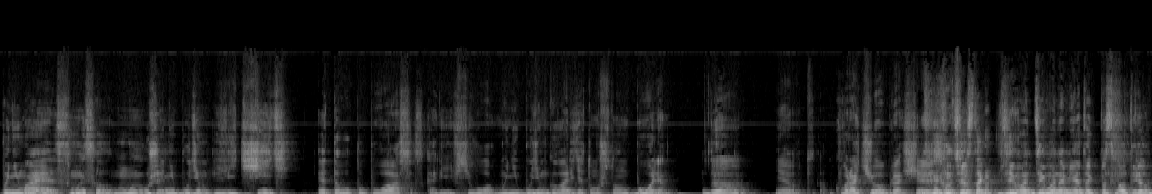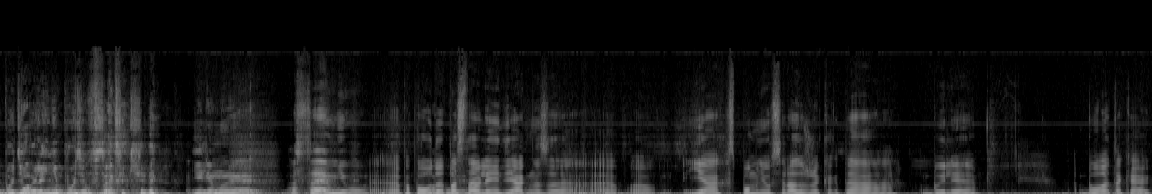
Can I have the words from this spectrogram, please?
понимая смысл, мы уже не будем лечить этого папуаса, скорее всего. Мы не будем говорить о том, что он болен. Да. Я вот к врачу обращаюсь. Ну, сейчас так, Дима, Дима на меня так посмотрел, будем Бо- или не будем все-таки. Или мы оставим его. Э, По поводу Покоя. поставления диагноза, э, я вспомнил сразу же, когда были была такая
